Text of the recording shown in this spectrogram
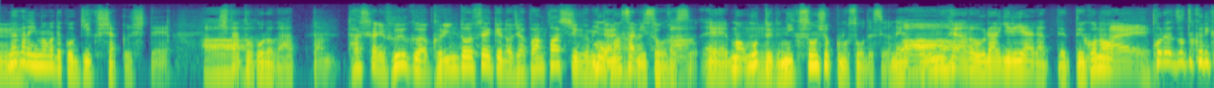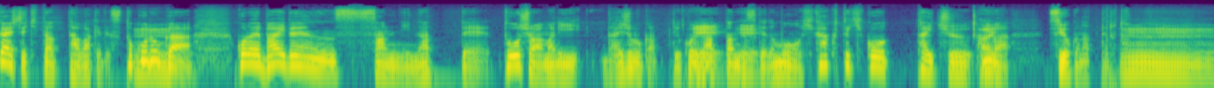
だから今までこうギクシャクしてきたところがあった確かに古くはクリントン政権のジャパンパッシングみたいなまさにそうです。えー、まあ、もっと言うとニクソンショックもそうですよね。この野郎裏切りやがってっていう、この、はい、これをずっと繰り返してきたたわけです。ところが、これバイデンさんになって、当初はあまり大丈夫かっていう声があったんですけども、えーえー、比較的こう、対中には、強くなってると。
